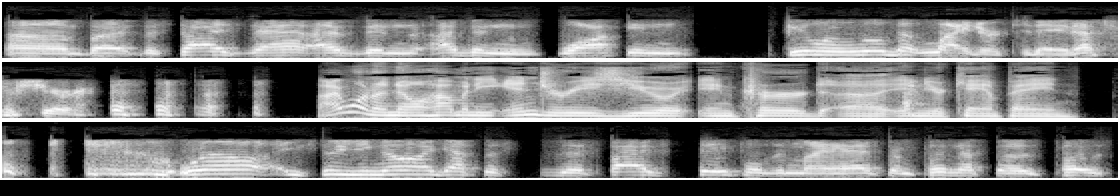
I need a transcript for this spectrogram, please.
Um, but besides that, I've been I've been walking, feeling a little bit lighter today. That's for sure. I want to know how many injuries you incurred uh, in your campaign. well, so you know, I got the the five staples in my head from putting up those posts,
